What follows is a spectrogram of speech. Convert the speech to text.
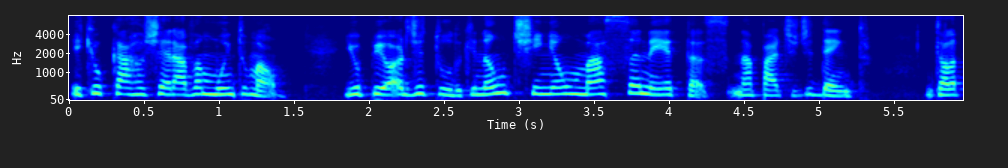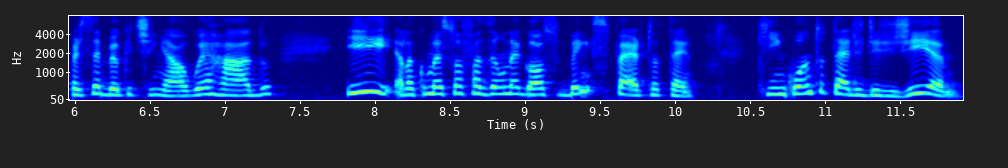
e que o carro cheirava muito mal. E o pior de tudo, que não tinham maçanetas na parte de dentro. Então ela percebeu que tinha algo errado e ela começou a fazer um negócio bem esperto até, que enquanto o Ted dirigia,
